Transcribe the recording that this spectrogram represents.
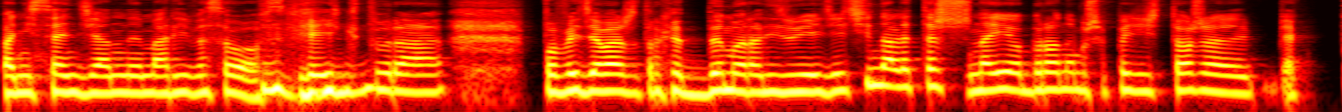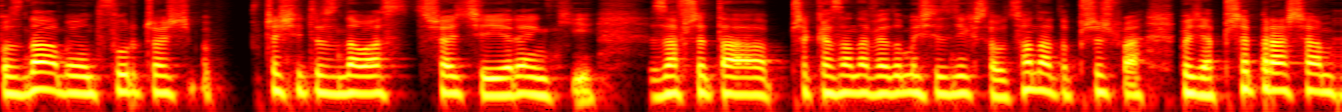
pani sędzi Anny Marii Wesołowskiej, która powiedziała, że trochę demoralizuje dzieci, no ale też na jej obronę muszę powiedzieć to, że jak poznała moją twórczość, bo wcześniej to znała z trzeciej ręki, zawsze ta przekazana wiadomość jest zniekształcona, to przyszła, powiedziała, przepraszam,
